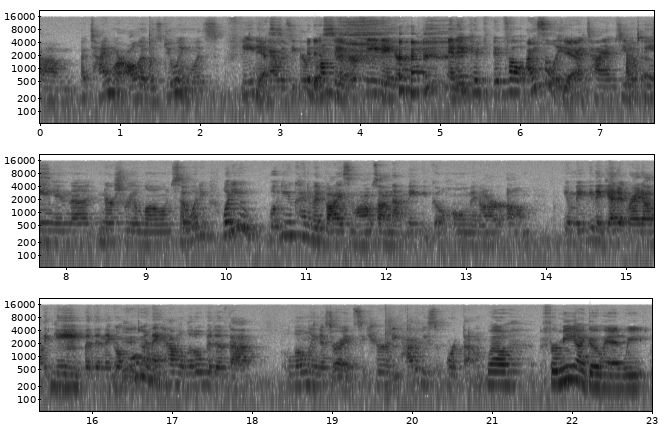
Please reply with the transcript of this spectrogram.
um, a time where all I was doing was feeding. Yes, I was either it is. pumping or feeding, or, and it could it felt isolating Yeah, at times. You know, being in the nursery alone. So what do you, what do you what do you kind of advise moms on that? Maybe go home and are, um, you know, maybe they get it right out the gate, but then they go Maybe they home and they have a little bit of that loneliness or Right. insecurity. How do we support them? Well, for me, I go in. We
